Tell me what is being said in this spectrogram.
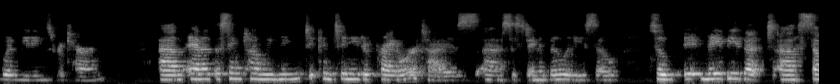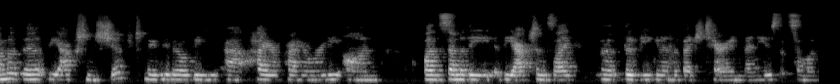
when meetings return. Um, and at the same time, we need to continue to prioritize uh, sustainability. So so it may be that uh, some of the the actions shift. Maybe there will be a higher priority on on some of the the actions like the, the vegan and the vegetarian menus that someone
